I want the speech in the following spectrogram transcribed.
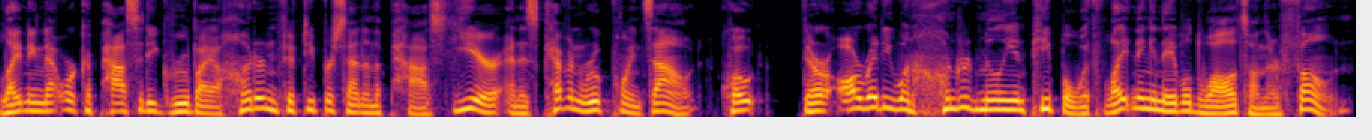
Lightning network capacity grew by 150% in the past year, and as Kevin Rooke points out, quote, there are already 100 million people with Lightning enabled wallets on their phone.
